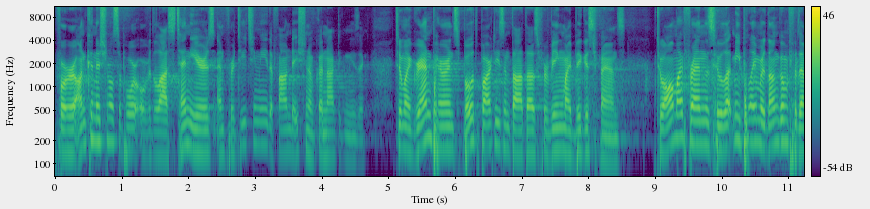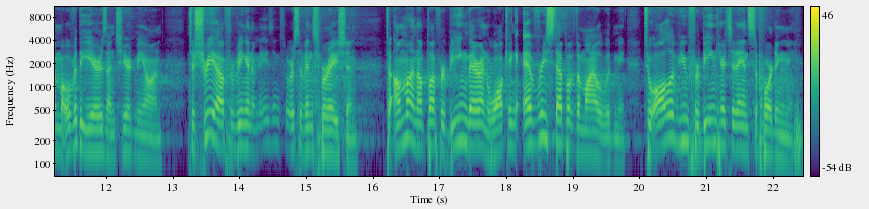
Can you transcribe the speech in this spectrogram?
for her unconditional support over the last 10 years and for teaching me the foundation of Carnatic music. To my grandparents, both parties and tatas, for being my biggest fans. To all my friends who let me play Mridangam for them over the years and cheered me on. To Shriya for being an amazing source of inspiration. To Amma and Appa for being there and walking every step of the mile with me. To all of you for being here today and supporting me.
